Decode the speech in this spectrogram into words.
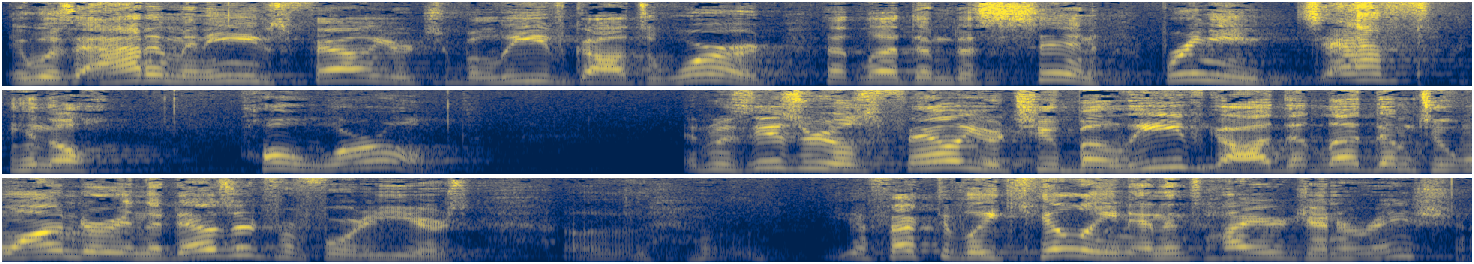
It was Adam and Eve's failure to believe God's word that led them to sin, bringing death in the whole world. It was Israel's failure to believe God that led them to wander in the desert for 40 years, uh, effectively killing an entire generation.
